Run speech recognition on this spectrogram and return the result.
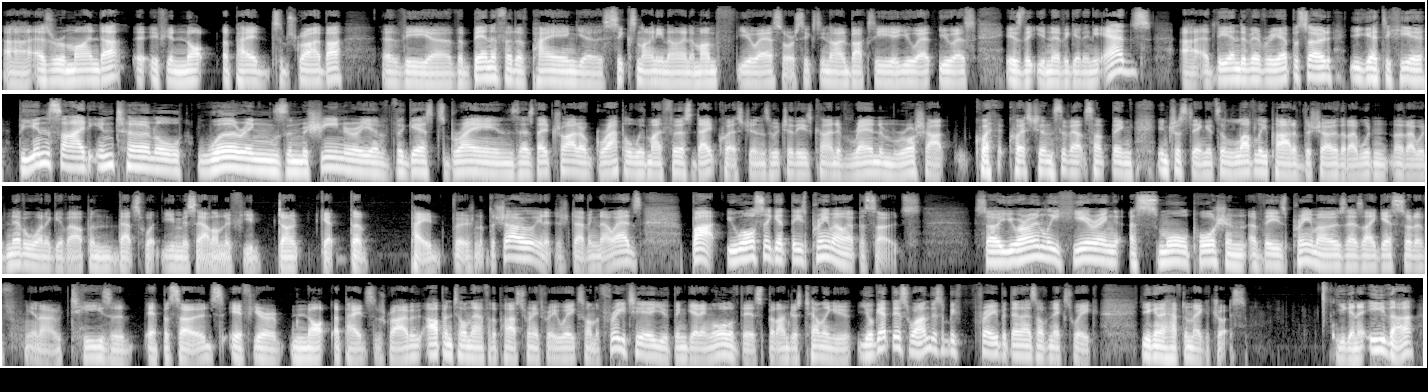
Uh, as a reminder, if you're not a paid subscriber, the uh, the benefit of paying your six ninety nine a month US or sixty nine bucks a year US is that you never get any ads. Uh, at the end of every episode, you get to hear the inside internal whirrings and machinery of the guests' brains as they try to grapple with my first date questions, which are these kind of random Rorschach que- questions about something interesting. It's a lovely part of the show that I wouldn't that I would never want to give up, and that's what you miss out on if you don't get the paid version of the show, in addition to having no ads. But you also get these primo episodes. So you are only hearing a small portion of these primos as, I guess, sort of, you know, teaser episodes if you're not a paid subscriber. Up until now, for the past 23 weeks on the free tier, you've been getting all of this, but I'm just telling you, you'll get this one. This will be free, but then as of next week, you're going to have to make a choice. You're going to either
